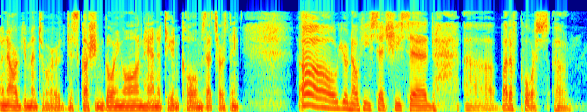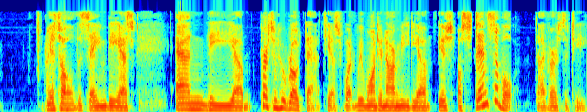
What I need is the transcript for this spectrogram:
an argument or a discussion going on, Hannity and Colmes, that sort of thing. Oh, you know, he said, she said, uh, but of course, um, it's all the same BS. And the uh, person who wrote that, yes, what we want in our media is ostensible diversity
